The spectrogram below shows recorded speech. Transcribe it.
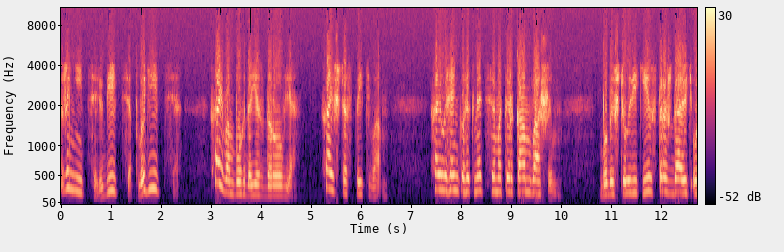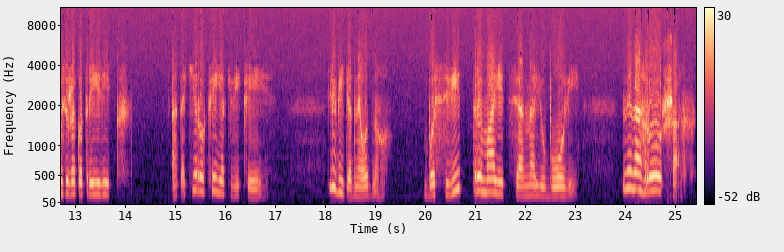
Женіться, любіться, плодіться, хай вам Бог дає здоров'я, хай щастить вам, хай легенько гикнеться матеркам вашим, бо без чоловіків страждають ось уже котрий рік. А такі роки, як віки. Любіть одне одного, бо світ тримається на любові, не на грошах,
